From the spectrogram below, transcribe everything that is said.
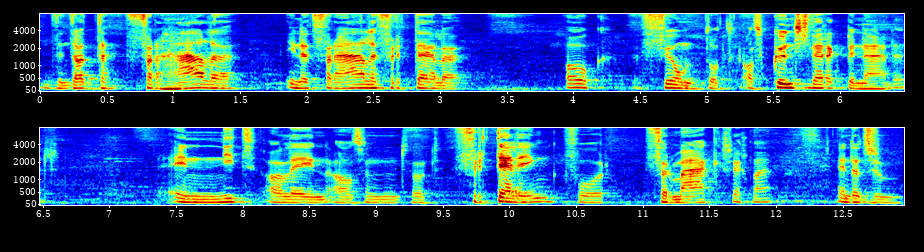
dat verhalen, in het verhalen vertellen ook film tot als kunstwerk benadert. En niet alleen als een soort vertelling voor vermaak, zeg maar. En dat is een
